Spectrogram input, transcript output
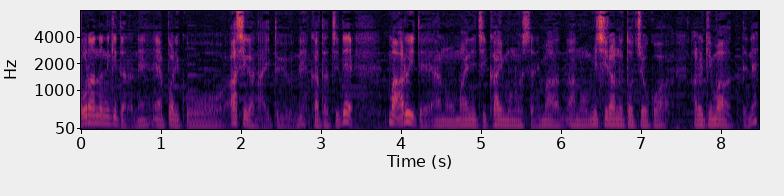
オランダに来たらねやっぱりこう足がないというね形で、まあ、歩いてあの毎日買い物をしたり、まあ、あの見知らぬ土地をこう歩き回ってね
